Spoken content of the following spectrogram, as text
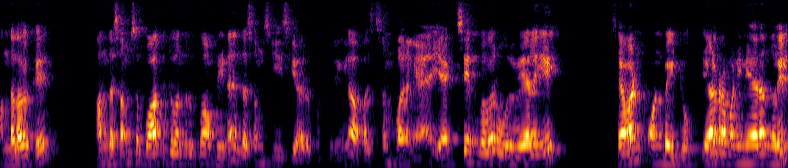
அந்த அளவுக்கு அந்த சம்ஸை பார்த்துட்டு வந்திருக்கோம் அப்படின்னா இந்த சம்ஸ் ஈஸியாக இருக்கும். சரிங்களா? ஃபர்ஸ்ட் சம் பாருங்க. எக்ஸ் என்பவர் ஒரு வேலையை செவன் ஒன் பை டூ ஏழரை மணி நேரங்களில்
